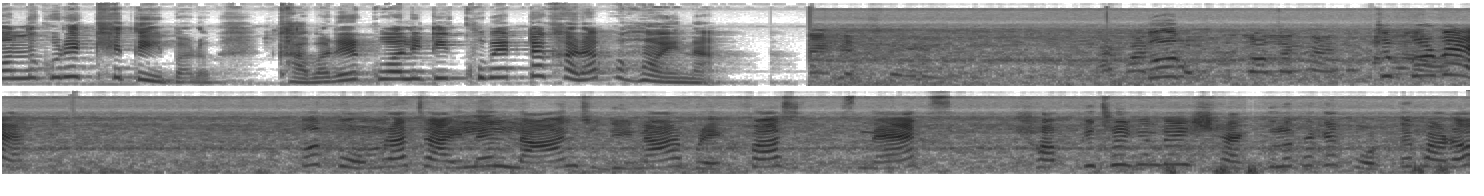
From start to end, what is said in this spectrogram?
বন্ধ করে খেতেই পারো, খাবারের কোয়ালিটি খুব একটা খারাপ হয় না। তো চুপ করবে? তো তোমরা চাইলে লাঞ্চ ডিনার ব্রেকফাস্ট স্ন্যাক্স সব কিছুই কিন্তু এই শ্যাকগুলো থেকে করতে পারো।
